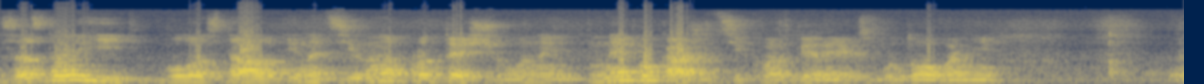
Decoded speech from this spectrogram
заздалегідь було знало і націлено про те, що вони не покажуть ці квартири, як збудовані е,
